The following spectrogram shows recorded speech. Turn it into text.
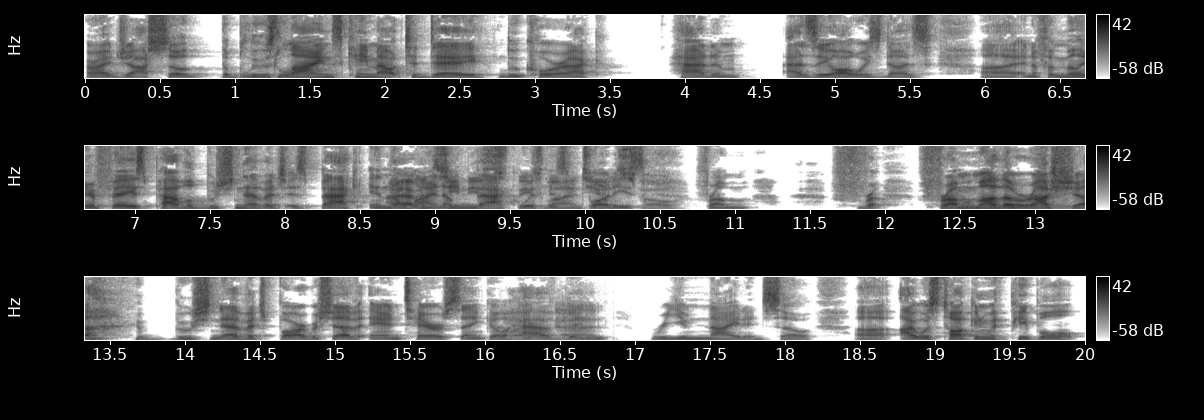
All right, Josh. So the Blues lines came out today. Lou Korac had him as he always does. Uh, and a familiar face, Pavel Buchnevich, is back in the lineup, these, back these with his buddies yet, so. from Fr- from Mother Russia, Buchnevich, Barbashev, and Tarasenko like have that. been reunited. So uh, I was talking with people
